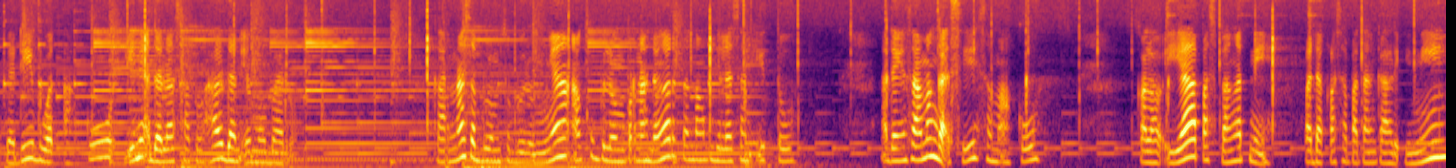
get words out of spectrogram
Jadi buat aku ini adalah satu hal dan ilmu baru. Karena sebelum-sebelumnya aku belum pernah dengar tentang penjelasan itu. Ada yang sama nggak sih sama aku? Kalau iya pas banget nih. Pada kesempatan kali ini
